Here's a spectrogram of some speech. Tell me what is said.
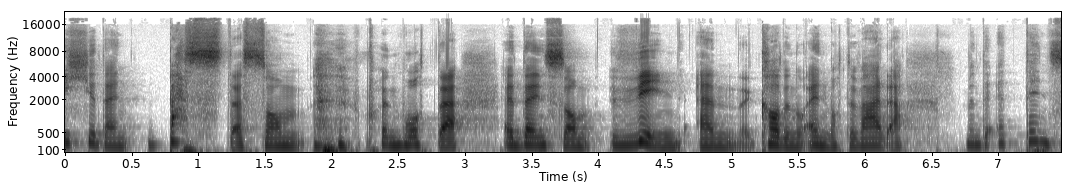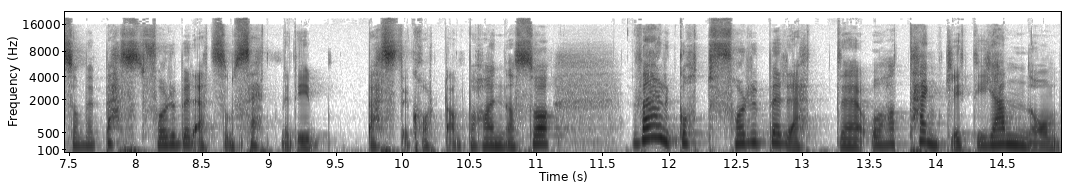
ikke den beste som på en måte er den som vinner, enn hva det nå enn måtte være. Men det er den som er best forberedt, som sitter med de beste kortene på handa. Så vær godt forberedt eh, og ha tenkt litt igjennom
